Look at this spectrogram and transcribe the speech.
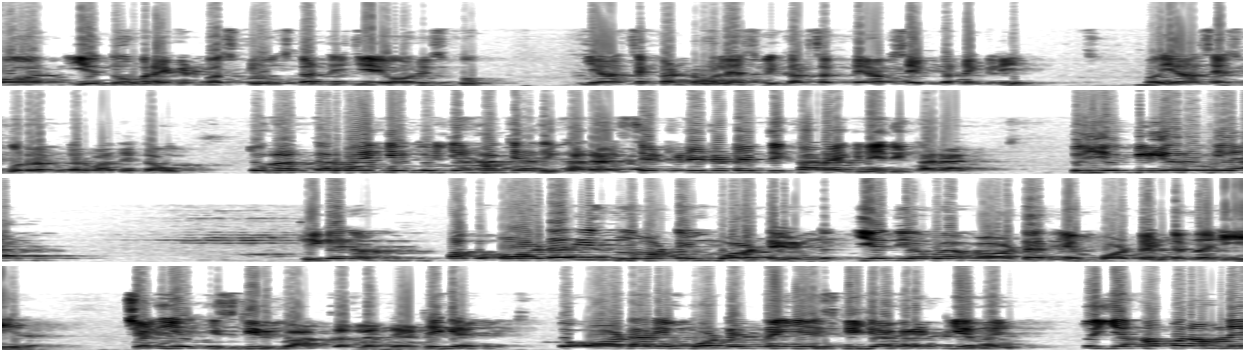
और ये दो ब्रैकेट बस क्लोज कर दीजिए और इसको यहाँ से कंट्रोल एस भी कर सकते हैं आप सेव करने के लिए। और यहाँ से इसको रन करवा देता हूँ। तो रन करवाएँगे तो यहाँ क्या दिखा रहा है? सेट डेटा टाइप दिखा रहा है कि नहीं दिखा रहा है? तो ये क्लियर हो गया। ठीक है ना? अब ऑर्डर इज़ नॉट इंपॉर्टेंट ये दिया हुआ है ऑर्डर इंपॉर्टेंट नहीं है। चलिए इसकी भी बात कर लेते हैं। ठीक है? तो ऑर्डर इंपॉर्टेंट नहीं है, इसकी क्या गारंटी है भाई? तो यहाँ पर हमने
